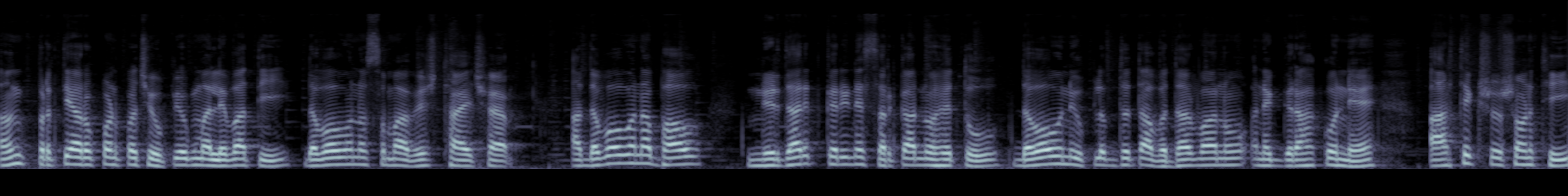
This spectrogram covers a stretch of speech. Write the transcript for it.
અંગ પ્રત્યારોપણ પછી ઉપયોગમાં લેવાતી દવાઓનો સમાવેશ થાય છે. આ દવાઓના ભાવ નિર્ધારિત કરીને સરકારનો હેતુ દવાઓની ઉપલબ્ધતા વધારવાનો અને ગ્રાહકોને આર્થિક શોષણથી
